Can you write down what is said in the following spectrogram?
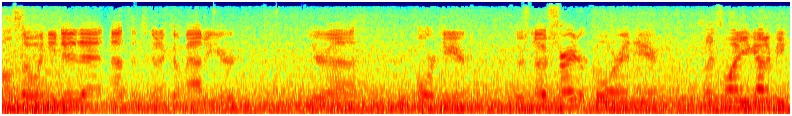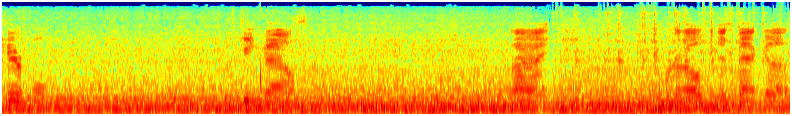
Also, when you do that, nothing's going to come out of your your uh, your port here. There's no Schrader core in here, so that's why you got to be careful with king valves. All right, and we're going to open this back up.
